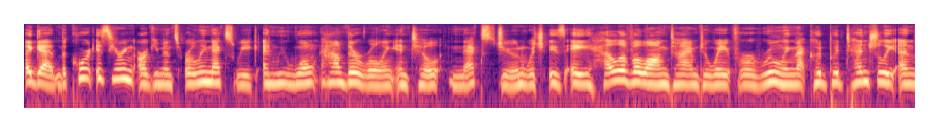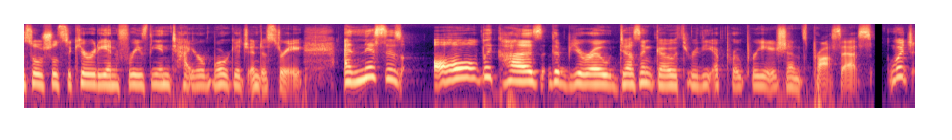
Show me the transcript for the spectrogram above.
Again, the court is hearing arguments early next week, and we won't have their ruling until next June, which is a hell of a long time to wait for a ruling that could potentially end Social Security and freeze the entire mortgage industry. And this is all because the Bureau doesn't go through the appropriations process. Which,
